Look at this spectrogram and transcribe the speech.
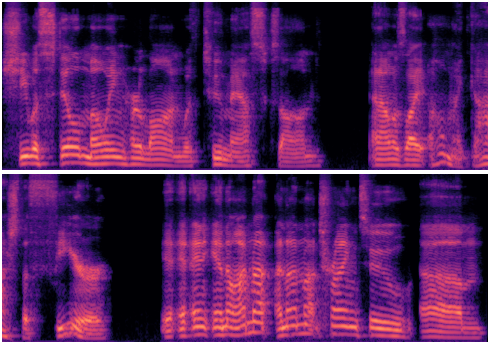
she was still mowing her lawn with two masks on and i was like oh my gosh the fear and, and, and I'm not and I'm not trying to um,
